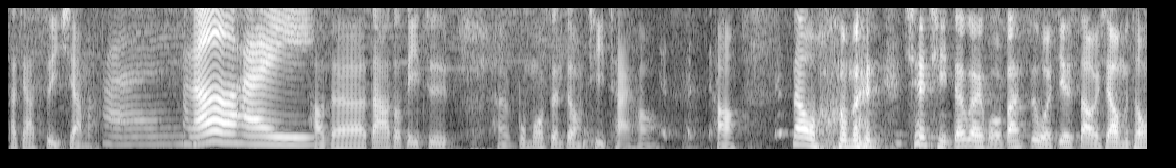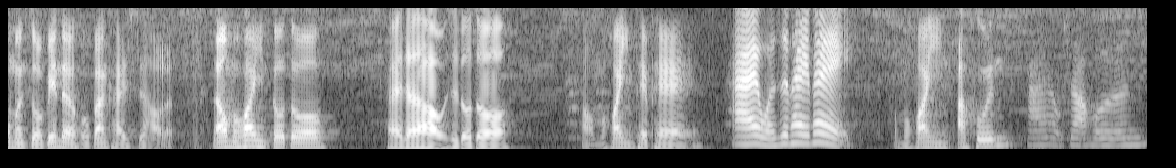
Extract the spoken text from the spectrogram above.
大家试一下嘛。嗨，Hello，嗨。好的，大家都第一次很不陌生这种器材哈。好。那我们先请各位伙伴自我介绍一下，我们从我们左边的伙伴开始好了。来，我们欢迎多多。嗨，大家好，我是多多。好，我们欢迎佩佩。嗨，我是佩佩。我们欢迎阿昏。嗨，我是阿昏。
